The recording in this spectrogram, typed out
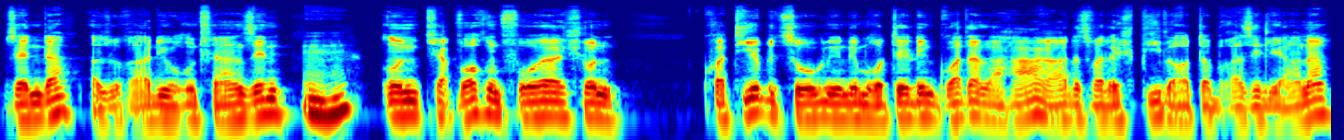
Sender, also Radio und Fernsehen. Mhm. Und ich habe Wochen vorher schon Quartier bezogen in dem Hotel in Guadalajara, das war der Spielort der Brasilianer.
